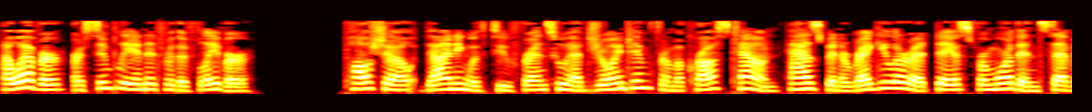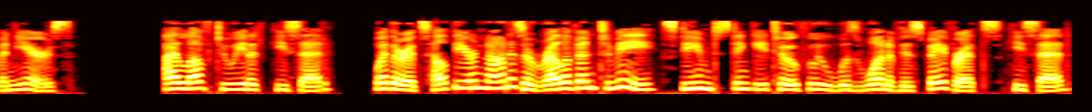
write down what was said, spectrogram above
however, are simply in it for the flavor. Paul Show, dining with two friends who had joined him from across town, has been a regular at Deus for more than seven years. I love to eat it, he said. Whether it's healthy or not is irrelevant to me. Steamed stinky tofu was one of his favorites, he said.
